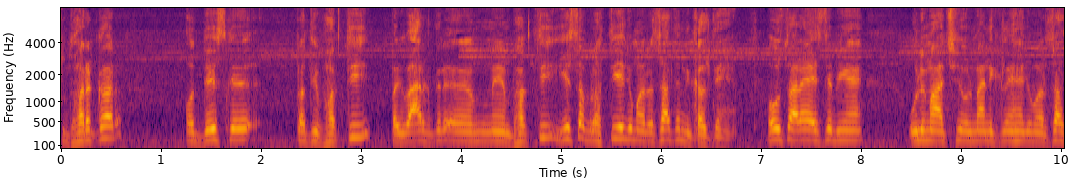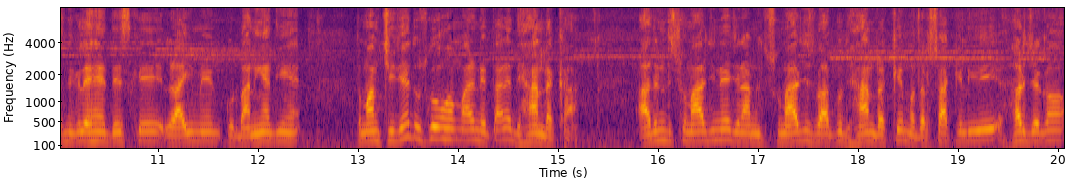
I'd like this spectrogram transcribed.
सुधर कर और देश के प्रति भक्ति परिवार में भक्ति ये सब रहती है जो मदरसा से निकलते हैं। बहुत सारे ऐसे भी हैं उलमा अच्छे उलमा निकले हैं जो मदरसा से निकले हैं देश के लड़ाई में कुर्बानियाँ दी हैं। तमाम चीज़ें तो उसको हमारे नेता ने ध्यान रखा। आदरणीय नीतीश कुमार जी ने जनाब नीतीश कुमार जी इस बात को ध्यान रख के मदरसा के लिए हर जगह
